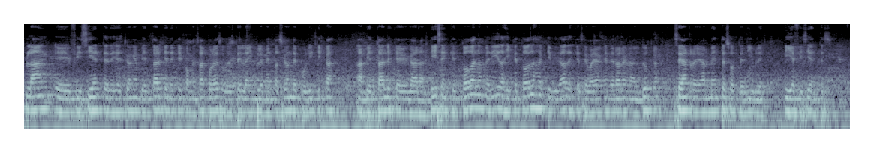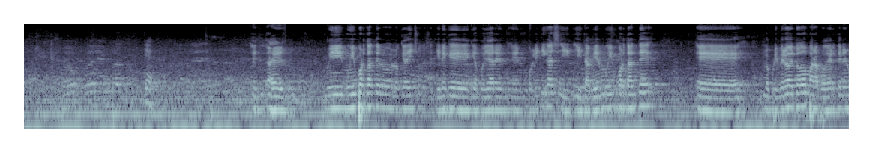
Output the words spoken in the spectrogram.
plan eficiente de gestión ambiental tiene que comenzar por eso, desde la implementación de políticas ambientales que garanticen que todas las medidas y que todas las actividades que se vayan a generar en la industria sean realmente sostenibles y eficientes. Eh, eh, muy, muy importante lo, que ha dicho, que se tiene que, apoyar en, políticas y, también muy importante, eh, lo primero de todo, para poder tener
